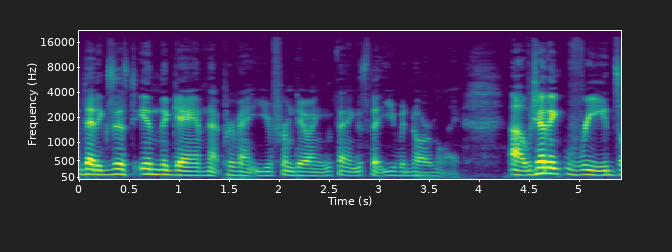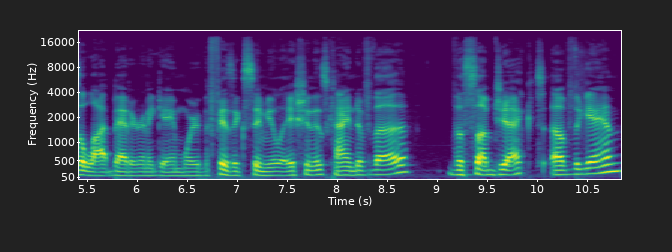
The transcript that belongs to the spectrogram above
that exist in the game that prevent you from doing things that you would normally. Uh which I think reads a lot better in a game where the physics simulation is kind of the the subject of the game.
